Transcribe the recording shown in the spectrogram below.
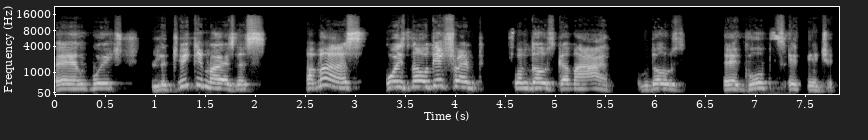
uh, which legitimizes Hamas, who is no different from those Gama'at, from those uh, groups in Egypt.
